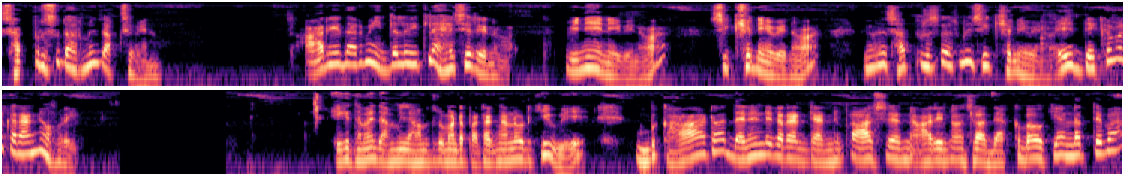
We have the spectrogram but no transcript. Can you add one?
සත්පුරුෂ ධර්මයේ දක්ෂ වෙනවා. ආර්ය ධර්මයේ ඉඳලා හිටලා හැසිරෙනවා. විනයනේ වෙනවා, ශික්ෂණය වෙනවා. ඊවන සත්පුරුෂ ධර්මයේ ශික්ෂණය වෙනවා. මේ දෙකම කරන්නේ හොරේ. ඒක තමයි ධම්මික හමුදුර මට පටන් ගන්නකොට කිව්වේ උඹ කාටවත් දැනෙන්න කරන්න යන්න එපා ආශ්‍රයන් ආරිනවසලා දැක්ක බව කියන්නත් එපා.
